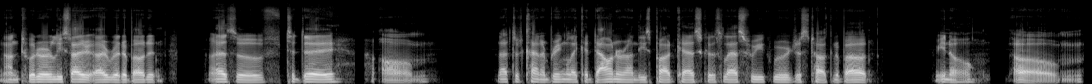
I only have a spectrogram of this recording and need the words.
on Twitter. At least I I read about it as of today. Um, not to kind of bring like a downer on these podcasts because last week we were just talking about, you know, um,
